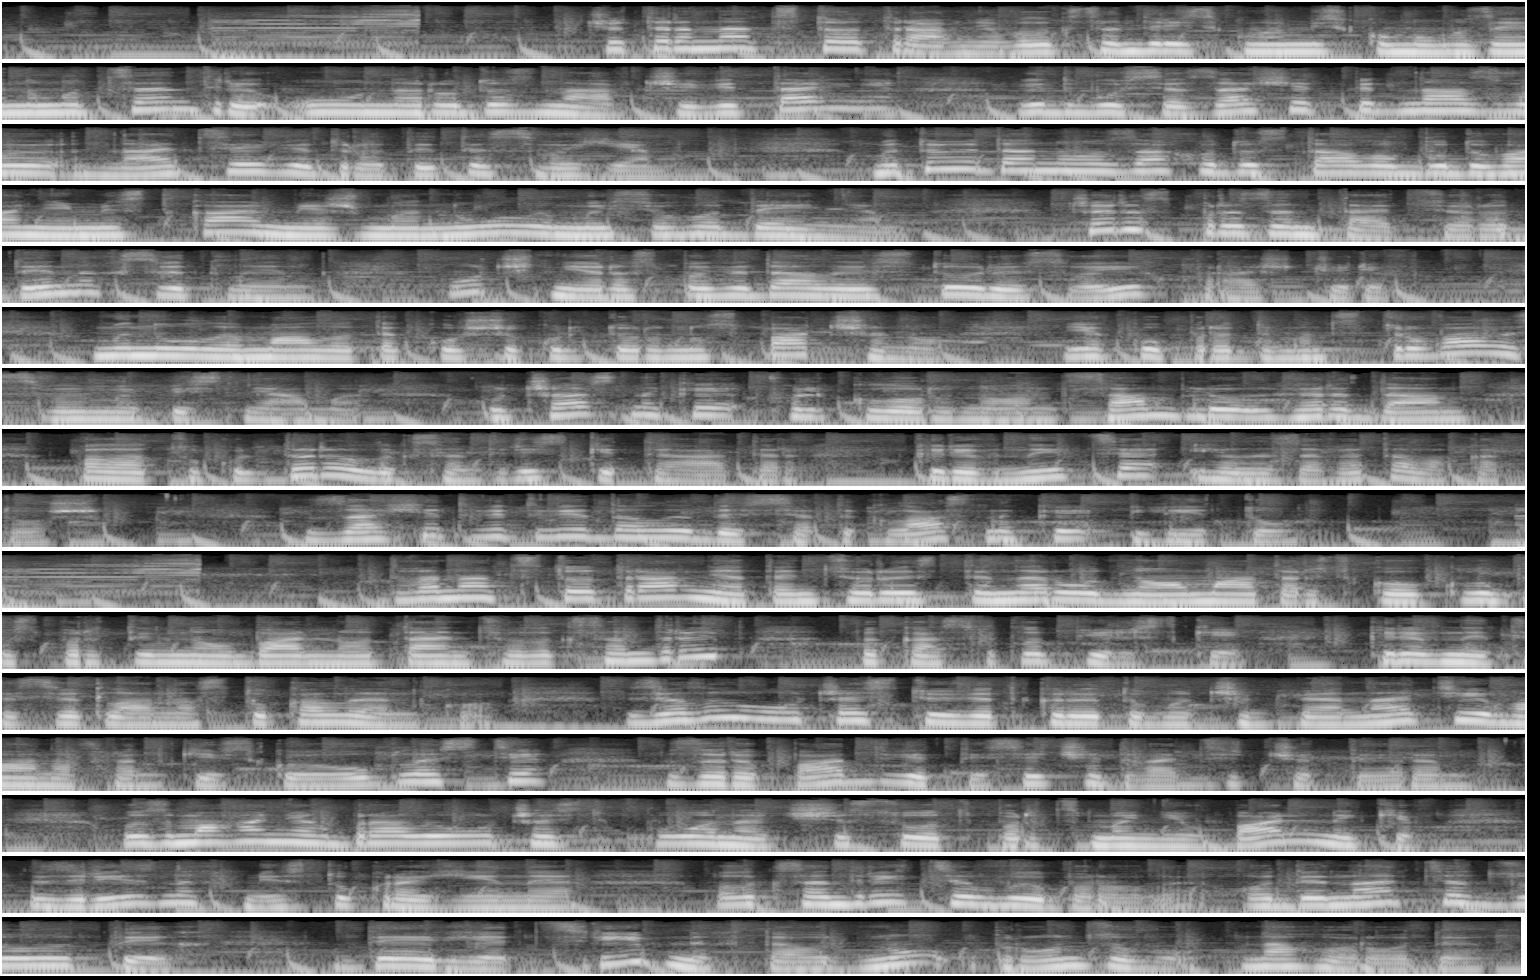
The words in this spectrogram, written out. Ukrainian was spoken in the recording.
14 травня в Олександрійському міському музейному центрі у народознавчій вітальні відбувся захід під назвою Нація відродити своє. Метою даного заходу стало будування містка між минулим і сьогоденням. Через презентацію родинних світлин учні розповідали історію своїх пращурів. Минуле мало також і культурну спадщину, яку продемонстрували своїми піснями учасники фольклорного ансамблю Гердан Палацу культури Олександрійський театр, керівниця Єлизавета Лакатош. Захід відвідали десятикласники літу. 12 травня танцюристи народного аматорського клубу спортивного бального танцю Олександрит ПК Світлопільський, керівниця Світлана Стукаленко, взяли участь у відкритому чемпіонаті Івано-Франківської області Зорепад 2024 У змаганнях брали участь понад 600 спортсменів-бальників з різних міст України. Олександрійці вибороли 11 золотих, 9 срібних та одну бронзову нагороди.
